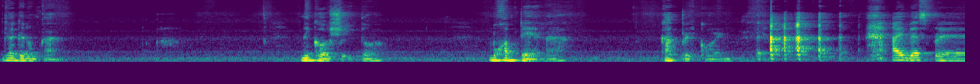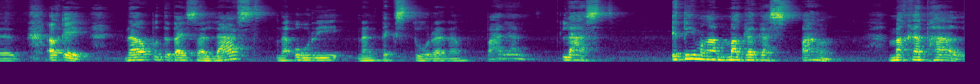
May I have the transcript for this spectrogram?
gaganon ka. Negosyo ito. Mukhang pera. Capricorn. Hi, best friend. Okay, now punta tayo sa last na uri ng tekstura ng palad. Last, ito yung mga magagaspang, makapal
